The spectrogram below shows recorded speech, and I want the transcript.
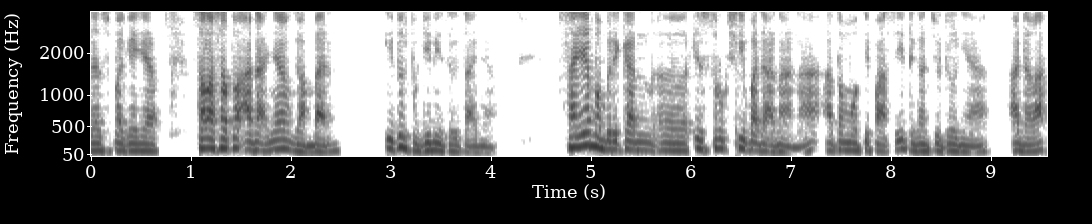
dan sebagainya. Salah satu anaknya gambar. Itu begini ceritanya. Saya memberikan uh, instruksi pada anak-anak atau motivasi dengan judulnya adalah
